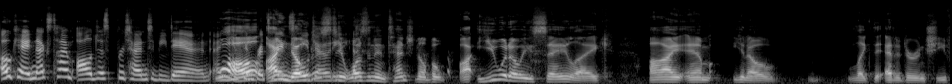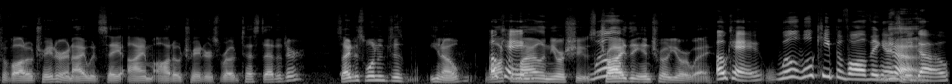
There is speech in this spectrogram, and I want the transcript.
Okay, next time I'll just pretend to be Dan, and you can pretend I to be I noticed Jody. it wasn't intentional, but you would always say like, "I am," you know, like the editor in chief of Auto Trader, and I would say I'm Auto Trader's road test editor. So I just wanted to, you know, walk Okay. a mile in your shoes. Well- Try the intro your way. Okay, we'll we'll keep evolving as we go.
